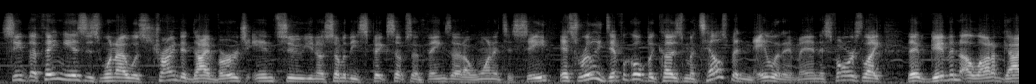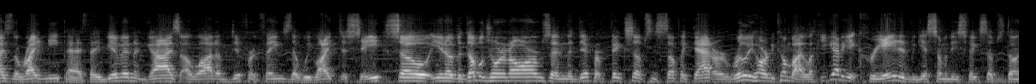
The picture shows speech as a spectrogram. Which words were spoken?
See, the thing is, is when I was trying to diverge into, you know, some of these fix-ups and things that I wanted to see, it's really difficult because Mattel's been nailing it, man. As far as, like, they've given a lot of guys the right knee pads. They've given guys a lot of different things that we like to see. So, you know, the double jointed arms and the different fix-ups and stuff like that are really hard to come by. Like, you got to get creative to get some of these fix-ups done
